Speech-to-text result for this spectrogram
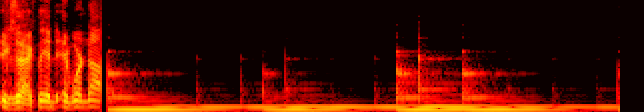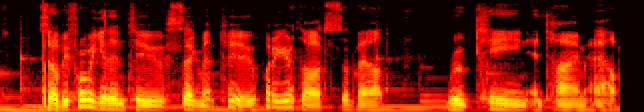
Exactly, and, and we're not. So, before we get into segment two, what are your thoughts about routine and time out?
